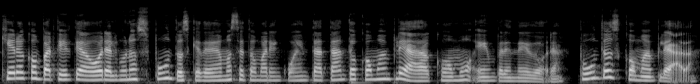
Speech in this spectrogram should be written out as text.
Quiero compartirte ahora algunos puntos que debemos de tomar en cuenta tanto como empleada como emprendedora. Puntos como empleada.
